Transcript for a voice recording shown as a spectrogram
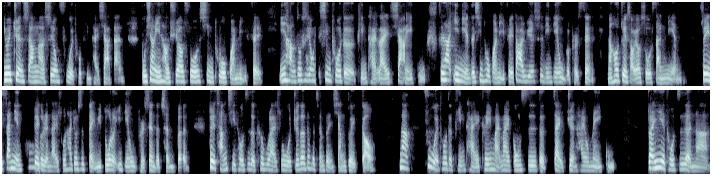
因为券商啊是用付委托平台下单，不像银行需要说信托管理费，银行都是用信托的平台来下美股，所以它一年的信托管理费大约是零点五个 percent，然后最少要收三年。所以三年对个人来说，它就是等于多了一点五 percent 的成本。对长期投资的客户来说，我觉得那个成本相对高。那付委托的平台可以买卖公司的债券，还有美股。专业投资人啊，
